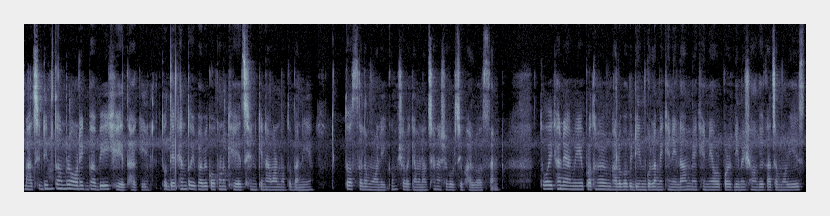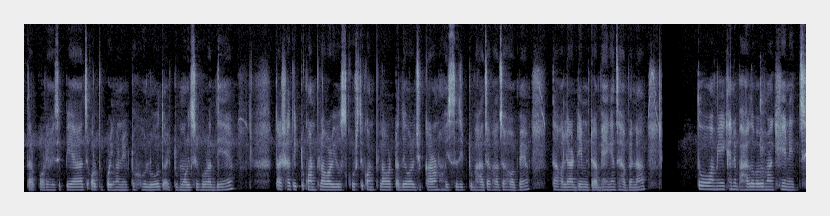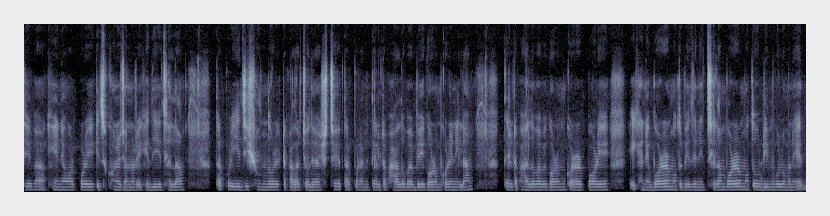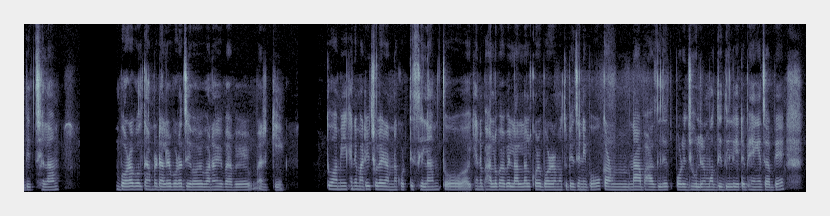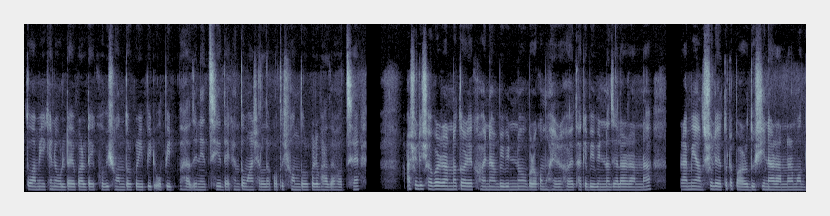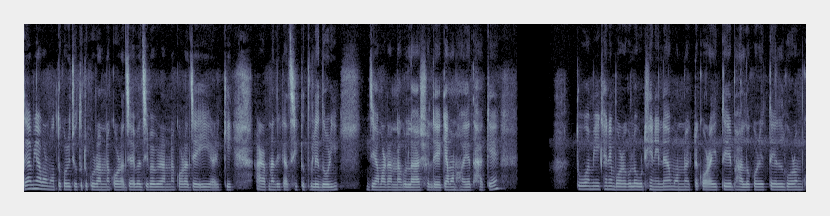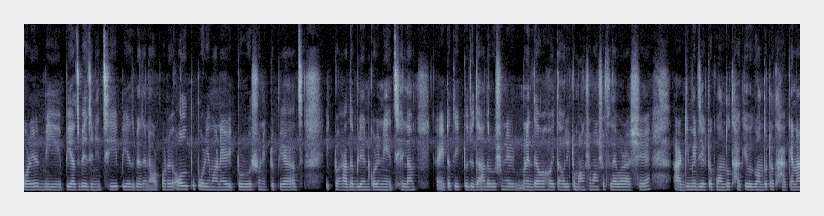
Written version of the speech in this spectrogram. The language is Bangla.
মাছের ডিম তো আমরা অনেকভাবেই খেয়ে থাকি। তো দেখেন তো এইভাবে কখনো খেয়েছেন কিনা আমার মতো বানিয়ে। তো আসসালামু আলাইকুম, সবাই কেমন আছেন? আশা করছি ভালো আছেন। তো এখানে আমি প্রথমে ভালোভাবে ডিমগুলো মেখে নিলাম। মেখে নেওয়ার পরে ডিমের সঙ্গে কাঁচামরিচ, তারপরে হয়েছে পেঁয়াজ, অল্প পরিমাণে একটু হলুদ আর একটু মরিচের গুঁড়া দিয়ে। তার সাথে একটু কর্নফ্লাওয়ার ইউজ করছি। কর্নফ্লাওয়ারটা দেওয়ার যে কারণ হয়েছে যে একটু ভাজা ভাজা হবে, তাহলে আর ডিমটা ভেঙে যাবে না। তো আমি এখানে ভালোভাবে মাখিয়ে নিচ্ছি বা খেয়ে নেওয়ার পরে কিছুক্ষণের জন্য রেখে দিয়েছিলাম। তারপরে এই যে সুন্দর একটা কালার চলে আসছে, তারপর আমি তেলটা ভালোভাবে গরম করে নিলাম। তেলটা ভালোভাবে গরম করার পরে এখানে বড়ার মতো বেজে নিচ্ছিলাম। বড়ার মতো ডিমগুলো মানে দিচ্ছিলাম। বড়া বলতে আমরা ডালের বড়া যেভাবে বানাই ওইভাবে আর কি। তো আমি এখানে মাটির চুলায় রান্না করতেছিলাম। তো এখানে ভালোভাবে লাল লাল করে বড়ার মতো বেজে নিব। কারণ না ভাজলে পরে ঝোলের মধ্যে দিলে এটা ভেঙে যাবে। তো আমি এখানে উল্টায় পাল্টায় খুবই সুন্দর করে পিট ও পিট ভাজে নিচ্ছি। দেখেন তো মাসাল্লাহ কত সুন্দর করে ভাজা হচ্ছে। আসলে সবার রান্না তো আর এক হয় না। বিভিন্ন রকম হয়ে থাকে বিভিন্ন জেলার রান্না। আর আমি আসলে এতটা পারদর্শী না রান্নার মধ্যে। আমি আমার মতো করে যতটুকু রান্না করা যায় বা যেভাবে রান্না করা যায় এই আর কি। আর আপনাদের কাছে একটু তুলে ধরি যে আমার রান্নাগুলো আসলে কেমন হয়ে থাকে। তো আমি এখানে বড়াগুলো উঠিয়ে নিলাম। অন্য একটা কড়াইতে ভালো করে তেল গরম করে পেঁয়াজ ভেজে নিচ্ছি। পেঁয়াজ ভেজে নেওয়ার পরে অল্প পরিমাণের একটু রসুন, একটু পেঁয়াজ, একটু আদা ব্লেন্ড করে নিয়েছিলাম। এটাতে একটু যদি আদা রসুনের মানে দেওয়া হয় তাহলে একটু মাংস মাংস ফ্লেভার আসে। আর ডিমের যে একটা গন্ধ থাকে ওই গন্ধটা থাকে না।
